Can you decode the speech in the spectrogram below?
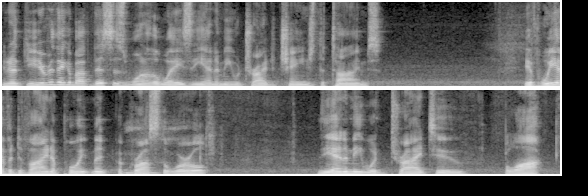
You know, do you ever think about this as one of the ways the enemy would try to change the times? If we have a divine appointment across the world, the enemy would try to block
